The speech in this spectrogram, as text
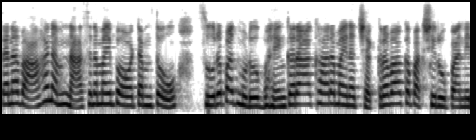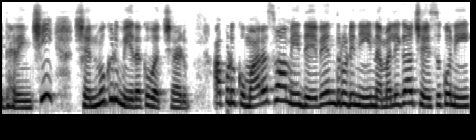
తన వాహనం నాశనమైపోవటంతో సూరపద్ముడు భయంకరాకారమైన చక్రవాక పక్షి రూపాన్ని ధరించి షణ్ముఖుడి మీదకు వచ్చాడు. అప్పుడు కుమారస్వామి దేవేంద్రుడిని నెమలిగా చేసుకుని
